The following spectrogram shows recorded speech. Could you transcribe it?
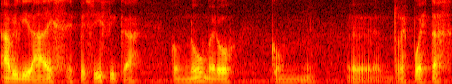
habilidades específicas, con números, con eh, respuestas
